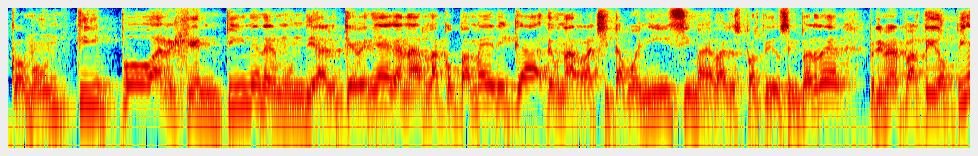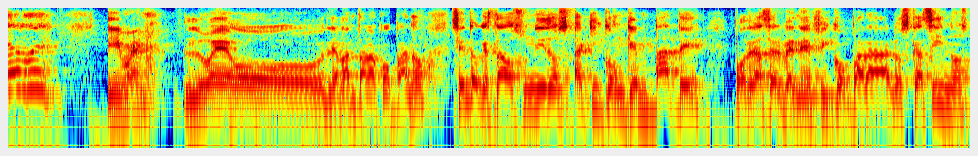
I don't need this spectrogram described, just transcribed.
como un tipo Argentina en el Mundial, que venía de ganar la Copa América, de una rachita buenísima de varios partidos sin perder. Primer partido pierde y bueno, luego levanta la copa, ¿no? Siento que Estados Unidos aquí con que empate podría ser benéfico para los casinos,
